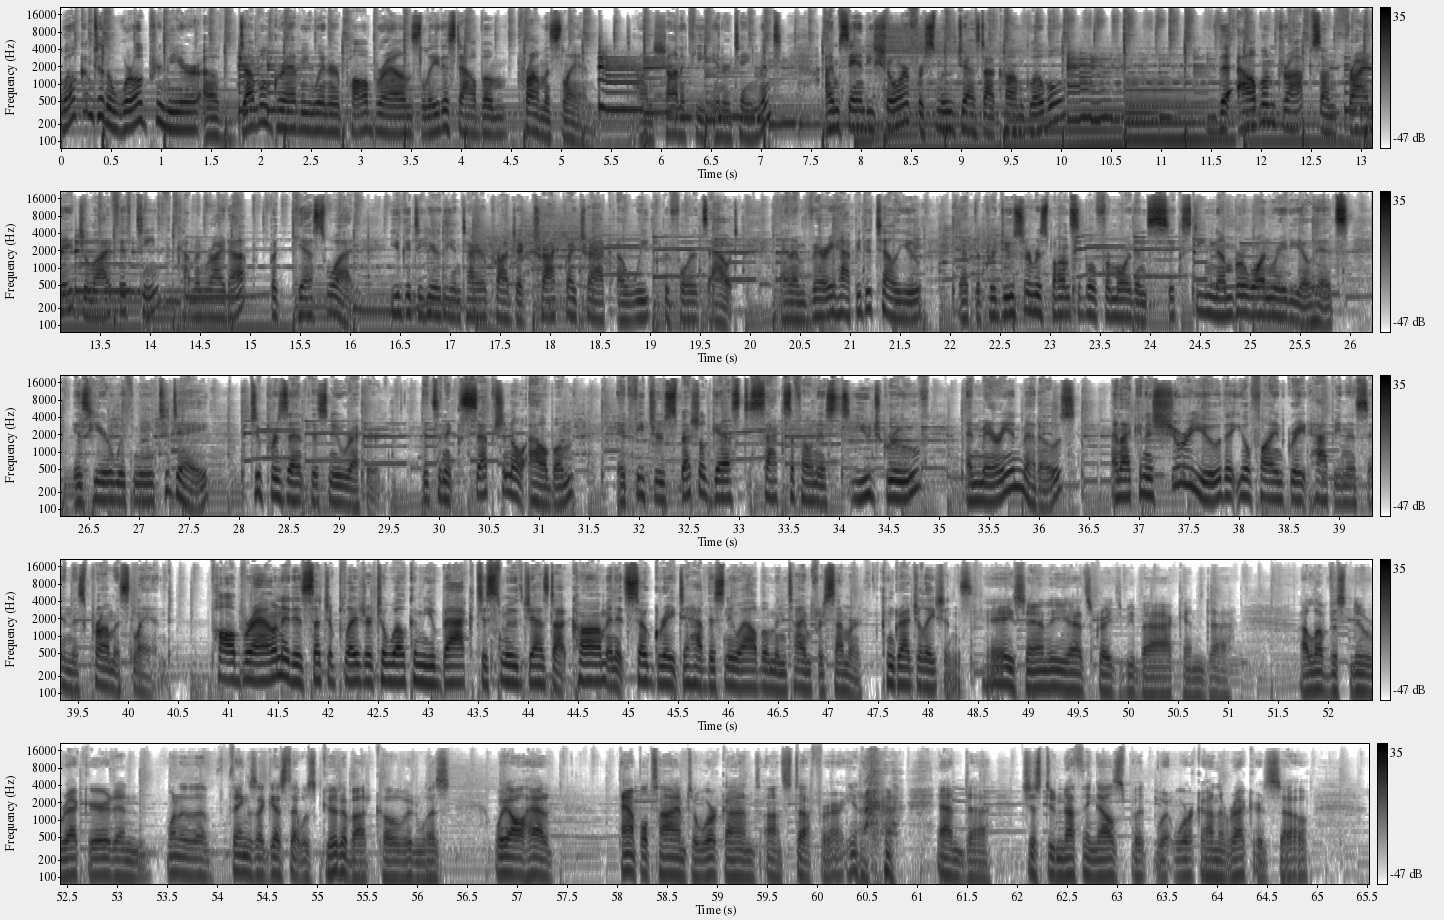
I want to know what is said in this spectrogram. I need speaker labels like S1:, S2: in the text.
S1: Welcome to the world premiere of double Grammy winner Paul Brown's latest album, Promised Land, on Shanachie Entertainment. I'm Sandy Shore for SmoothJazz.com Global. The album drops on Friday, July 15th, coming right up. But guess what? You get to hear the entire project track by track a week before it's out. And I'm very happy to tell you that the producer responsible for more than 60 number one radio hits is here with me today to present this new record. It's an exceptional album. It features special guest saxophonists Euge Groove and Marion Meadows, and I can assure you that you'll find great happiness in this promised land. Paul Brown, it is such a pleasure to welcome you back to smoothjazz.com, and it's so great to have this new album in time for summer. Congratulations.
S2: Hey, Sandy. Yeah, it's great to be back, and uh, I love this new record. And one of the things I guess that was good about COVID was we all had ample time to work on on stuff, for you know, and uh, just do nothing else but work on the record. So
